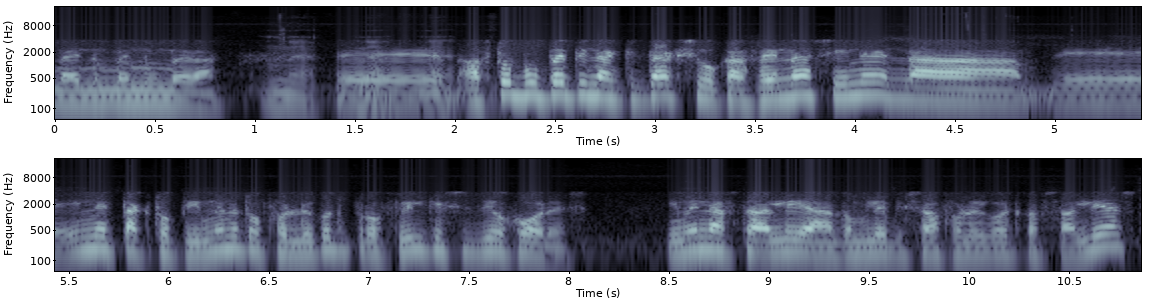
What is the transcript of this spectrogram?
με, με, νούμερα. Ναι, ε, ναι, ναι. Αυτό που πρέπει να κοιτάξει ο καθένας είναι να ε, είναι τακτοποιημένο το φορολογικό του προφίλ και στις δύο χώρες. Η Μένη Αυστραλία να τον βλέπεις σαν φορολογικό της Αυστραλίας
